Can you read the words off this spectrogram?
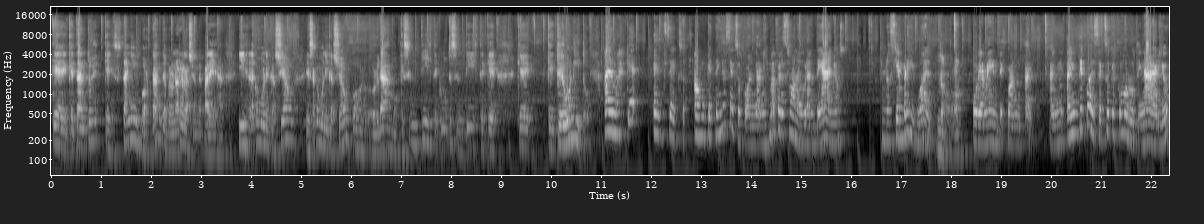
que, que tanto es, que es tan importante para una relación de pareja. Y es la comunicación, esa comunicación por orgasmo, qué sentiste, cómo te sentiste, qué, qué, qué, qué bonito. Además que el sexo, aunque tengas sexo con la misma persona durante años, no siempre es igual. No, Obviamente, cuando hay, hay, un, hay un tipo de sexo que es como rutinario,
